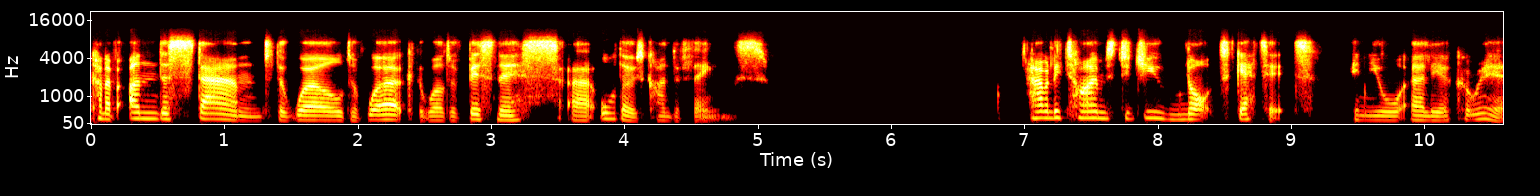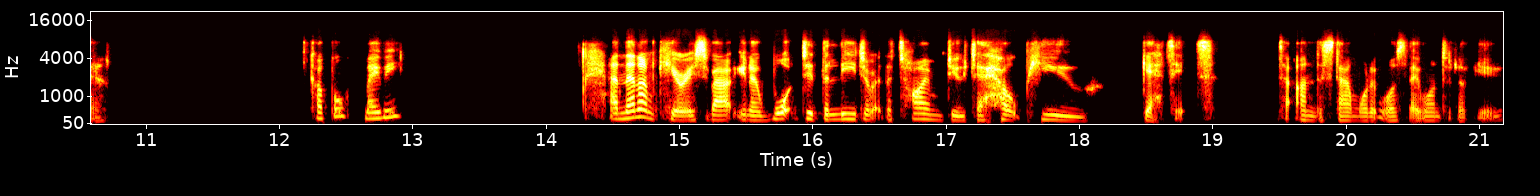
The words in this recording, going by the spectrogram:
kind of understand the world of work, the world of business, uh, all those kind of things. How many times did you not get it in your earlier career? A couple, maybe? And then I'm curious about, you know, what did the leader at the time do to help you get it? To understand what it was they wanted of you.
